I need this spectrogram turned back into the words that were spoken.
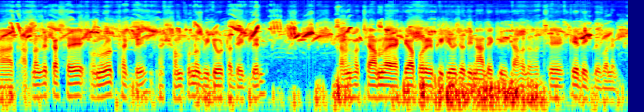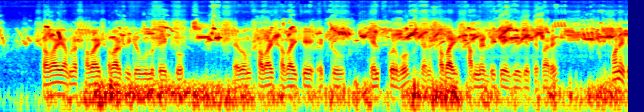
আর আপনাদের কাছে অনুরোধ থাকবে সম্পূর্ণ ভিডিওটা দেখবেন। কারণ হচ্ছে আমরা একে অপরের ভিডিও যদি না দেখি, তাহলে হচ্ছে কে দেখবে বলেন? সবাই আমরা সবাই সবার ভিডিওগুলো দেখব এবং সবাই সবাইকে একটু হেল্প করব যেন সবাই সামনের দিকে এগিয়ে যেতে পারে। অনেক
